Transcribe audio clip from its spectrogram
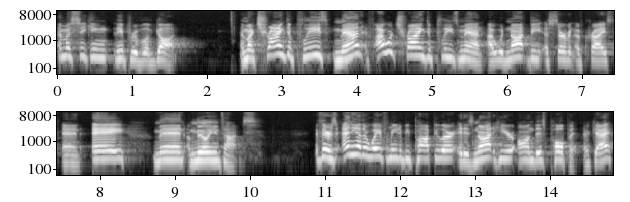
am I seeking the approval of God? Am I trying to please man? If I were trying to please man, I would not be a servant of Christ and amen a million times. If there's any other way for me to be popular, it is not here on this pulpit, okay?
